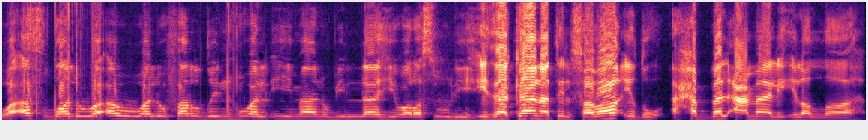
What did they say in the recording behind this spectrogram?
وأفضل وأول فرض هو الإيمان بالله ورسوله. إذا كانت الفرائض أحب الأعمال إلى الله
